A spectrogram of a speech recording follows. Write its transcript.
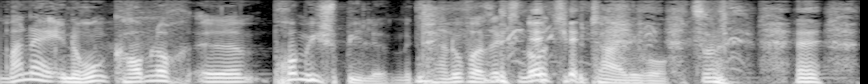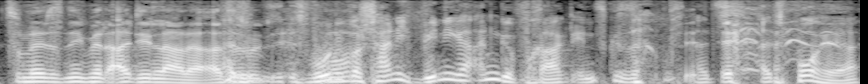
meiner Erinnerung kaum noch äh, Promispiele mit Hannover 96 Beteiligung. Zum, äh, zumindest nicht mit Altin Lala. Also, Also es wurde wahrscheinlich weniger angefragt insgesamt als, als vorher.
